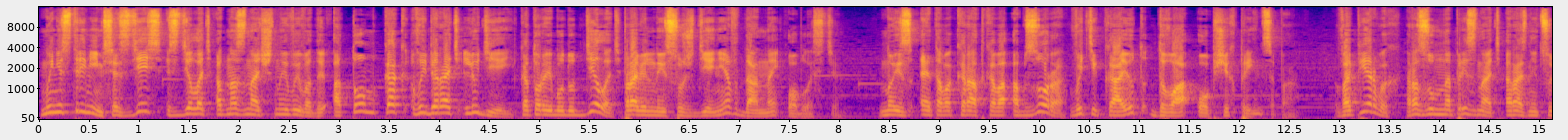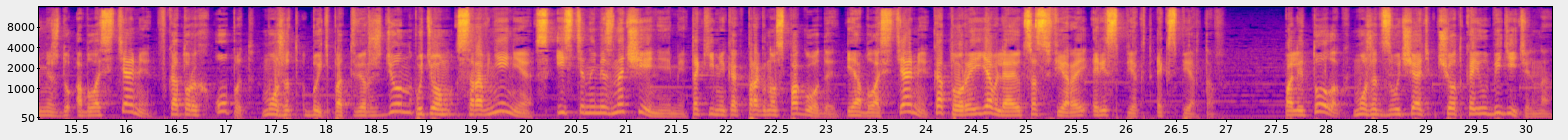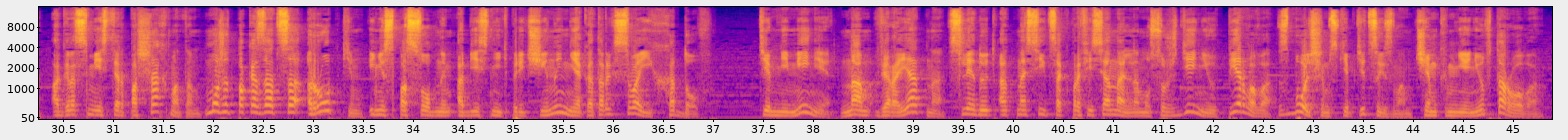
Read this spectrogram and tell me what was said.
Мы не стремимся здесь сделать однозначные выводы о том, как выбирать людей, которые будут делать правильные суждения в данной области но из этого краткого обзора вытекают два общих принципа. Во-первых, разумно признать разницу между областями, в которых опыт может быть подтвержден путем сравнения с истинными значениями, такими как прогноз погоды, и областями, которые являются сферой респект экспертов. Политолог может звучать четко и убедительно, а гроссмейстер по шахматам может показаться робким и неспособным объяснить причины некоторых своих ходов. Тем не менее, нам, вероятно, следует относиться к профессиональному суждению первого с большим скептицизмом, чем к мнению второго.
